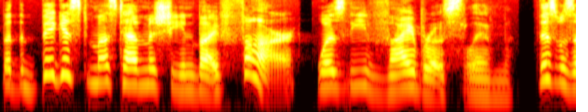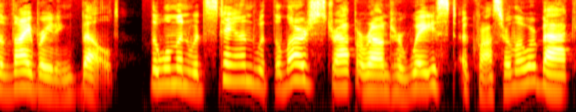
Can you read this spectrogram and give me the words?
But the biggest must have machine by far was the VibroSlim. This was a vibrating belt. The woman would stand with the large strap around her waist across her lower back,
